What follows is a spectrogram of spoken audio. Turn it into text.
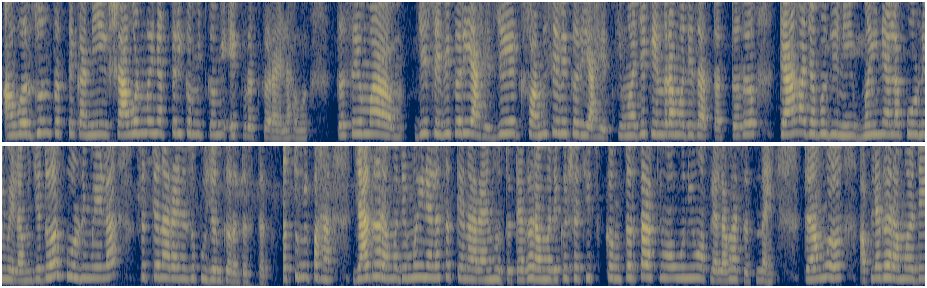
आवर्जून प्रत्येकाने श्रावण महिन्यात तरी कमीत कमी एक व्रत करायला हवं. तसे म- जे सेवेकरी आहेत जे स्वामी सेवेकरी आहेत किंवा जे केंद्रामध्ये जातात तर त्या माझ्या भगिनी महिन्याला पौर्णिमेला म्हणजे दर पौर्णिमेला सत्यनारायणाचं पूजन करत असतात. तर तुम्ही पहा ज्या घरामध्ये महिन्याला सत्यनारायण होतं त्या घरामध्ये कशाचीच कमतरता किंवा उणीव आपल्याला भासत नाही. त्यामुळं आपल्या घरामध्ये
